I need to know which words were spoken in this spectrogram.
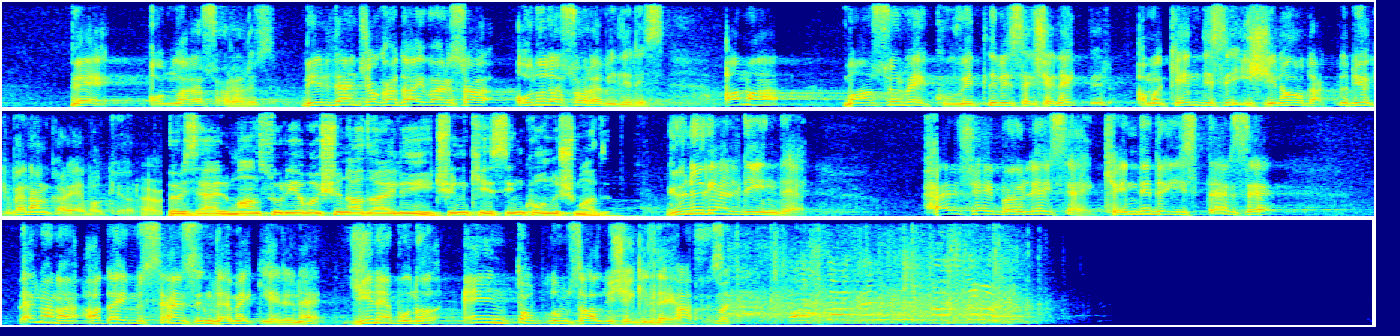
ve onlara sorarız. Birden çok aday varsa onu da sorabiliriz. Ama Mansur Bey kuvvetli bir seçenektir ama kendisi işine odaklı diyor ki ben Ankara'ya bakıyorum. Özel Mansur Yavaş'ın adaylığı için kesin konuşmadı. Günü geldiğinde her şey böyleyse kendi de isterse ben ona adayımız sensin demek yerine yine bunu en toplumsal bir şekilde yaparız.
